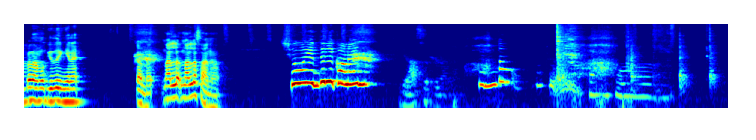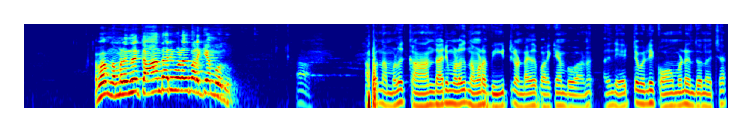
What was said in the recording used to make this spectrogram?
അപ്പൊ നമുക്കിത് ഇങ്ങനെ കണ്ട നല്ല നല്ല സാധനമാണ്. എന്തോ? അപ്പം നമ്മൾ ഇന്ന് കാന്താരി മുളക് പറിക്കാൻ പോകുന്നു അപ്പം നമ്മൾ കാന്താരി മുളക് നമ്മുടെ വീട്ടിലുണ്ടായത് പറിക്കാൻ പോവാണ്. അതിന്റെ ഏറ്റവും വലിയ കോമഡി എന്താണെന്ന് വെച്ചാൽ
